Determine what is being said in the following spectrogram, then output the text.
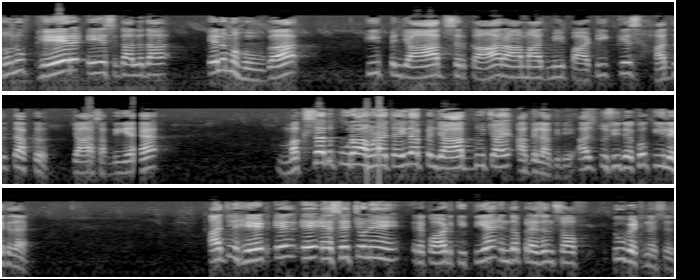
ਤੁਹਾਨੂੰ ਫੇਰ ਇਸ ਗੱਲ ਦਾ ਇਲਮ ਹੋਊਗਾ ਕਿ ਪੰਜਾਬ ਸਰਕਾਰ ਆਮ ਆਦਮੀ ਪਾਰਟੀ ਕਿਸ ਹੱਦ ਤੱਕ ਜਾ ਸਕਦੀ ਹੈ। ਮਕਸਦ ਪੂਰਾ ਹੋਣਾ ਚਾਹੀਦਾ ਪੰਜਾਬ ਨੂੰ ਚਾਹੇ ਅੱਗ ਲੱਗ ਜੇ। ਅੱਜ ਤੁਸੀਂ ਦੇਖੋ ਕੀ ਲਿਖਦਾ ਹੈ। ਅੱਜ ਹੇਟ ਇਹ ਐਸਐਚਓ ਨੇ ਰਿਕਾਰਡ ਕੀਤੀ ਹੈ in the presence of two witnesses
